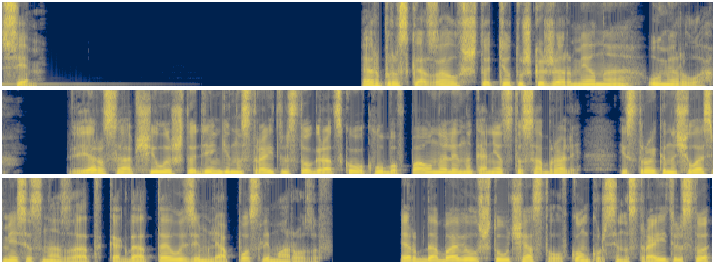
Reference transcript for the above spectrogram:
7. Эрб рассказал, что тетушка Жермена умерла. Вера сообщила, что деньги на строительство городского клуба в Паунале наконец-то собрали, и стройка началась месяц назад, когда оттаяла земля после морозов. Эрб добавил, что участвовал в конкурсе на строительство,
